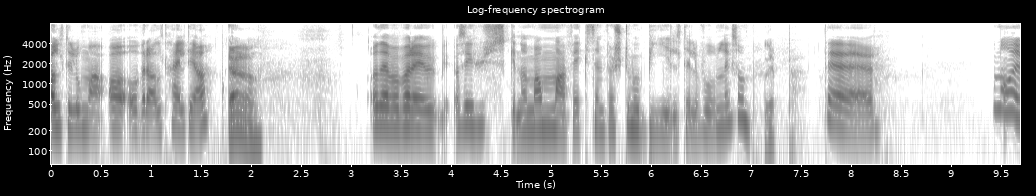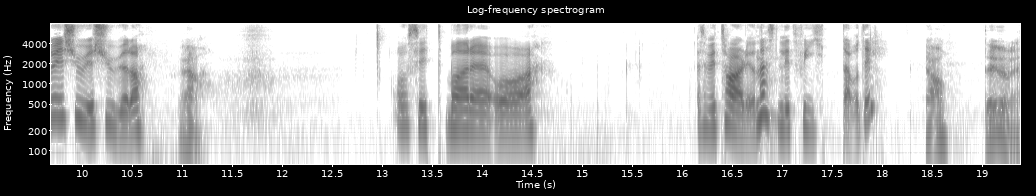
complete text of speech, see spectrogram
alt i lomma overalt hele tida. Ja, ja. Og det var bare Altså, jeg husker når mamma fikk sin første mobiltelefon, liksom. Yep. Det Nå er vi i 2020, da, Ja. og sitter bare og Altså, vi tar det jo nesten litt for gitt av og til. ja, det gjør vi.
